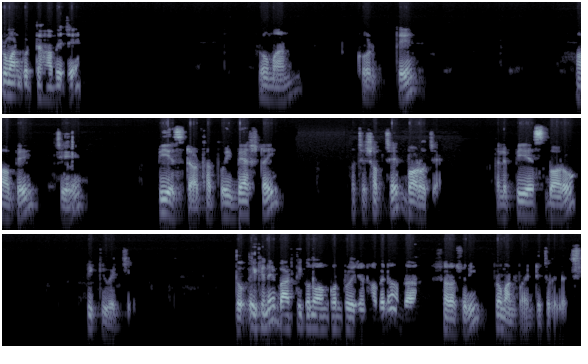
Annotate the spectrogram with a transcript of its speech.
প্রমাণ করতে হবে যে প্রমাণ করতে হবে যে পিএসটা অর্থাৎ ওই ব্যাসটাই হচ্ছে সবচেয়ে বড় জ্যা তাহলে পিএস বড় পিকিউ এর চেয়ে তো এখানে বাড়তি কোনো অঙ্কন প্রয়োজন হবে না, আমরা সরাসরি প্রমাণ পয়েন্টে চলে যাচ্ছি।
